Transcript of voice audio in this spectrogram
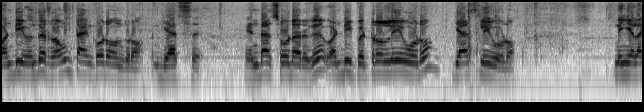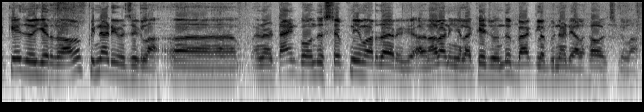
வண்டி வந்து ரவுண்ட் டேங்கோட வந்துடும் கேஸு என்டாஸோடு இருக்குது வண்டி பெட்ரோல்லையும் ஓடும் கேஸ்லேயும் ஓடும். நீங்கள் லக்கேஜ் வைக்கிறதுனாலும் பின்னாடி வச்சுக்கலாம். ஏன்னா டேங்க் வந்து ஸ்டெப்னி மாதிரி தான் இருக்குது அதனால் நீங்கள் லக்கேஜ் வந்து பேக்கில் பின்னாடி அழகாக வச்சுக்கலாம்.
